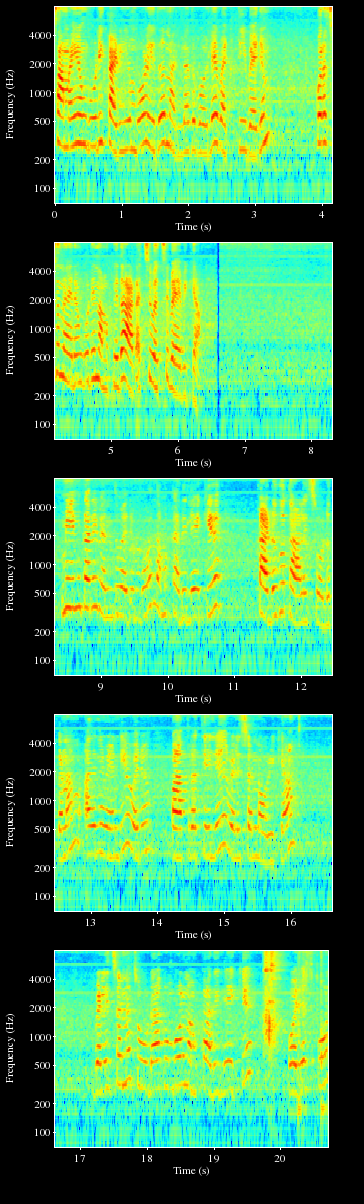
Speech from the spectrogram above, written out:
സമയം കൂടി കഴിയുമ്പോൾ ഇത് നല്ലതുപോലെ വറ്റി വരും. കുറച്ച് നേരം കൂടി നമുക്കിത് അടച്ച് വെച്ച് വേവിക്കാം. മീൻ കറി വെന്ത് വരുമ്പോൾ നമുക്കതിലേക്ക് കടുക് താളിച്ച് കൊടുക്കണം. അതിനു വേണ്ടി ഒരു പാത്രത്തിൽ വെളിച്ചെണ്ണ ഒഴിക്കാം. വെളിച്ചെണ്ണ ചൂടാകുമ്പോൾ നമുക്ക് അതിലേക്ക് ഒരു സ്പൂൺ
